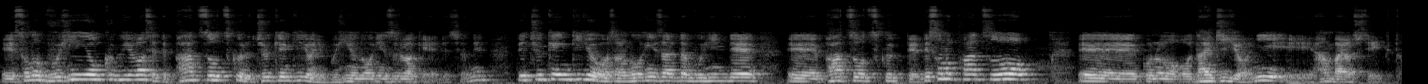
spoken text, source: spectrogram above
えその部品を組み合わせてパーツを作る中堅企業に部品を納品するわけですよね。で、中堅企業はその納品された部品で、えーパーツを作って、で、そのパーツを、えーこの大企業に販売をしていくと。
